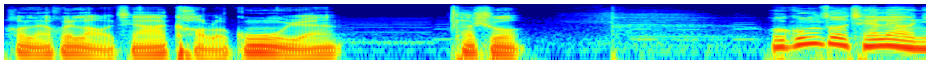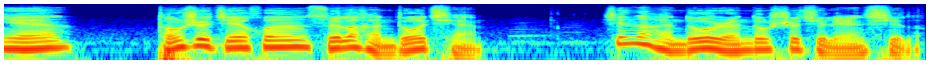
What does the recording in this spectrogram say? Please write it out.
后来回老家考了公务员。他说：“我工作前两年，同事结婚随了很多钱，现在很多人都失去联系了，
